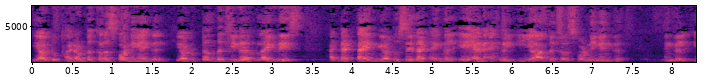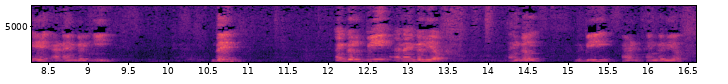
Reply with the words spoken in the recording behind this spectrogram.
you have to find out the corresponding angle. You have to turn the figure like this. At that time, you have to say that angle A and angle E are the corresponding angle. Angle A and angle E. Then, angle B and angle F. Angle B and angle F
